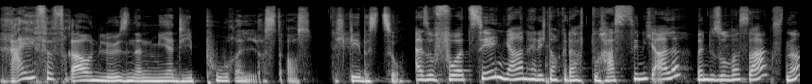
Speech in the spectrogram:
reife Frauen lösen in mir die pure Lust aus. Ich gebe es zu. Also vor zehn Jahren hätte ich noch gedacht, du hast sie nicht alle, wenn du sowas sagst, ne?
